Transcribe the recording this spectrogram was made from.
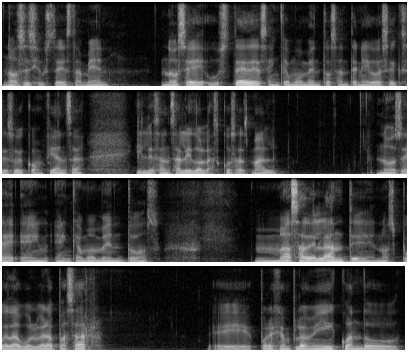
No sé si ustedes también. No sé ustedes en qué momentos han tenido ese exceso de confianza y les han salido las cosas mal. No sé en, en qué momentos más adelante nos pueda volver a pasar. Eh, por ejemplo, a mí cuando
